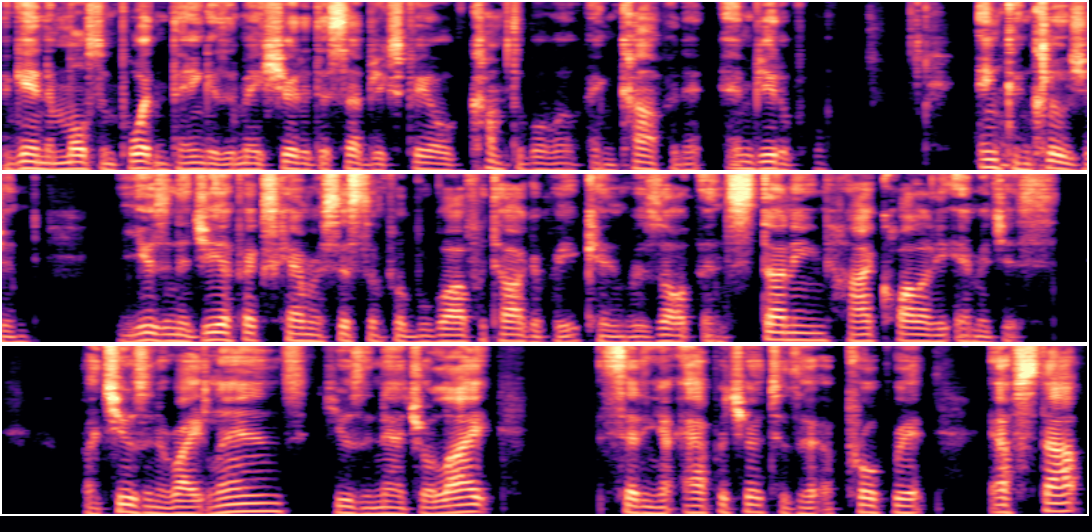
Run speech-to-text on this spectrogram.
Again, the most important thing is to make sure that the subjects feel comfortable and confident and beautiful. In conclusion, using the GFX camera system for boudoir photography can result in stunning, high quality images. By choosing the right lens, using natural light, setting your aperture to the appropriate f stop,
